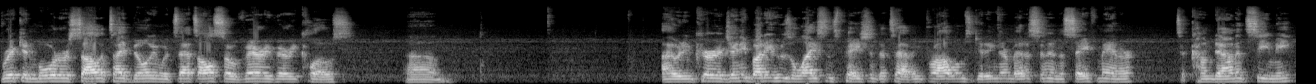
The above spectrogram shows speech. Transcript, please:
brick and mortar solid type building, which that's also very, very close. Um, I would encourage anybody who's a licensed patient that's having problems getting their medicine in a safe manner to come down and see me.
